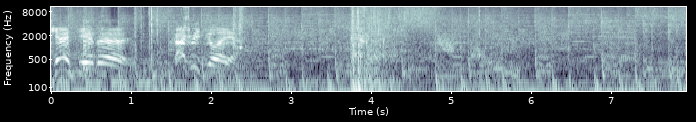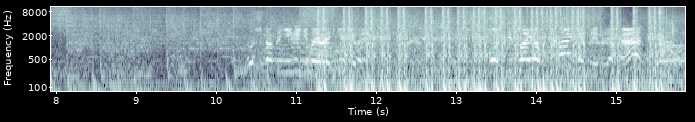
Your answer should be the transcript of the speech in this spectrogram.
Счастье это... Как ведь говорят? Тут что-то невидимое разнюхивает. После твоем внимание привлек, а?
